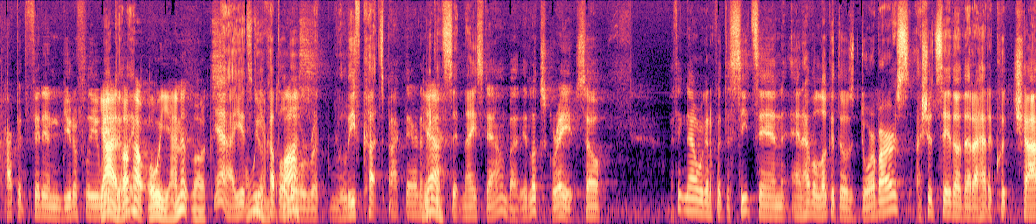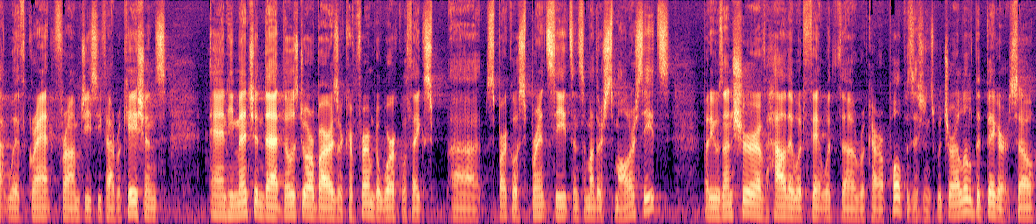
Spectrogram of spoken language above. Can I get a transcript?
carpet fit in beautifully. Yeah, I love like- how OEM it looks. Yeah, you had to do a couple plus. of little re- relief cuts back there to Yeah. make it sit nice down, but it looks great. So, I think now we're going to put the seats in and have a look at those door bars. I should say, though, that I had a quick chat with Grant from GC Fabrications, and he mentioned that those door bars are confirmed to work with like uh, Sparco Sprint seats and some other smaller seats, but he was unsure of how they would fit with the Recaro pole positions, which are a little bit bigger. So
